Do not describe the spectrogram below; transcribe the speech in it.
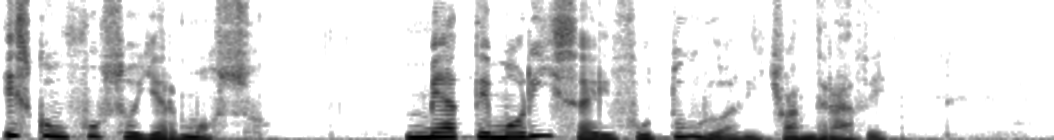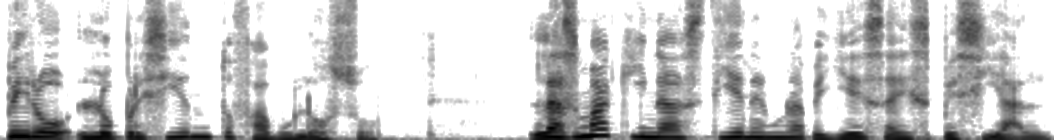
es confuso y hermoso. Me atemoriza el futuro, ha dicho Andrade, pero lo presiento fabuloso. Las máquinas tienen una belleza especial,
